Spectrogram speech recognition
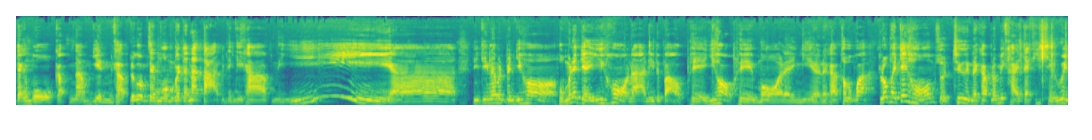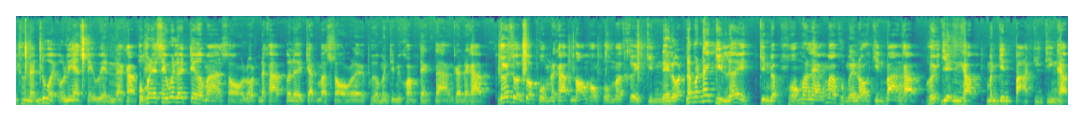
แตงโมกับน้ำเย็นครับลูกอมแตงโมมันก็จะหน้าตาเป็นอย่างนี้ครับนี่อ่าจริงๆแล้วมันเป็นยี่ห้อ ผมไม่แน่ใจยี่ห้อนะอันนี้หรือเปล่าเพลยี่ห้อเพลมออะไรอย่างเงี้ยนะครับเขาบอกว่าลมหายใจหอมสดชื่นนะครับแล้วมีขายแต่ที่เซเว่นเท่านั้นด้วยโอเลียเซเว่นนะครับผมไม่ได้เซเว่นแล้วเจอมา2รสนะครับ ก็เลยจัดมา 2 เลยเผื่อมันจะมีความแตกต่างกันนะครับ โดยส่วนตัวผมนะครับน้องของผมอะเคยกินในรถ แล้วมันได้กลิ่นเลยกลิ่นแบบหอมแรงมากผมเลยลองกินบ้างครับเฮ้ยเย็นครับมันเย็นปากจริง ๆ ครับ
